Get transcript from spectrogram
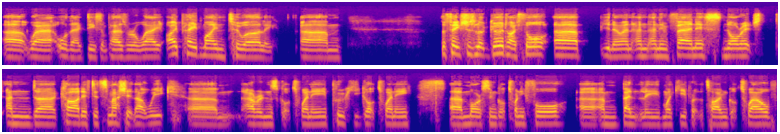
uh, where all their decent players were away. I played mine too early. Um, the fixtures look good. I thought, uh, you know, and, and, and in fairness, Norwich and uh, Cardiff did smash it that week. Um, Aarons got 20, Pukki got 20, uh, Morrison got 24, uh, and Bentley, my keeper at the time, got 12.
